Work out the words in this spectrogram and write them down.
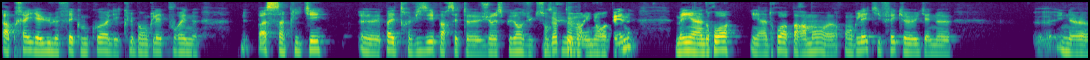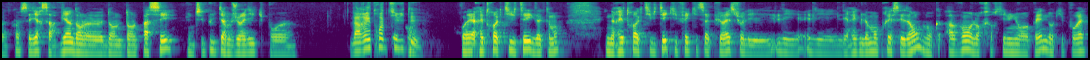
Après, il y a eu le fait comme quoi les clubs anglais pourraient ne, pas s'impliquer, euh, pas être visés par cette euh, jurisprudence vu qu'ils sont plus dans l'Union européenne. Mais il y a un droit, il y a un droit apparemment euh, anglais qui fait qu'il y a une, une c'est-à-dire ça revient dans le, dans, dans, le passé. Je ne sais plus le terme juridique pour la rétroactivité. Ouais, rétroactivité, exactement. Une rétroactivité qui fait qu'ils s'appuieraient sur les, les, les, règlements précédents, donc avant leur sortie de l'Union européenne, donc ils pourraient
